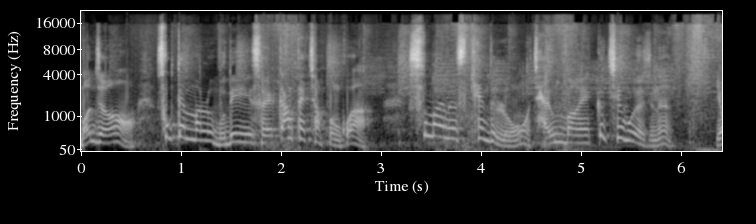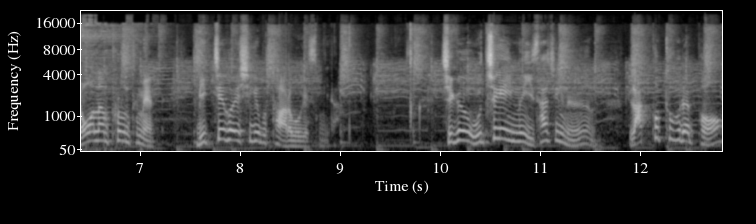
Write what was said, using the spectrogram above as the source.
먼저 속된 말로 무대 위에서의 깡패 짬뽕과 수많은 스캔들로 자윤방의 끝을 보여주는 영원한 프론트맨 믹 제거의 시계부터 알아보겠습니다. 지금 우측에 있는 이 사진은 락 포토그래퍼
